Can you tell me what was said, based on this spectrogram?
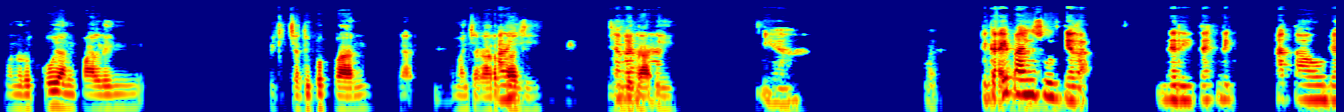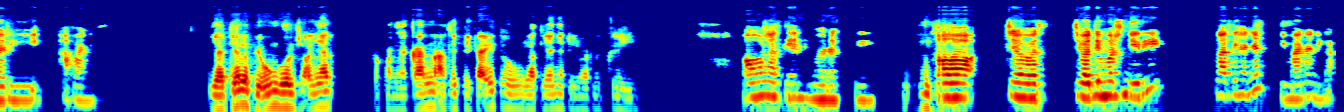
menurutku yang paling jadi beban kayak pemain Jakarta Paling sih, Jakarta. DKI. Iya. DKI paling sulit ya Kak? Dari teknik atau dari apa nih? Ya dia lebih unggul soalnya kebanyakan atlet DKI itu latihannya di luar negeri. Oh, latihan di luar negeri. Kalau Jawa Jawa Timur sendiri latihannya di mana nih Kak?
